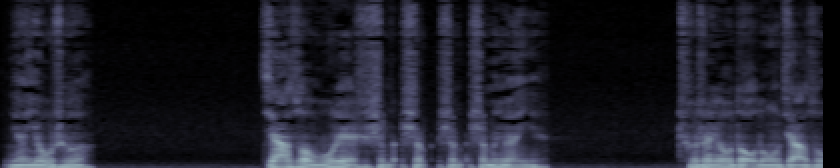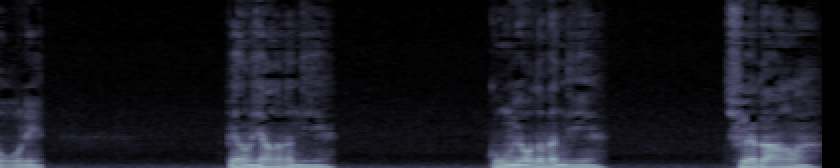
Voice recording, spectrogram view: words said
你像油车，加速无力是什么什么什么什么原因？车身有抖动，加速无力。变速箱的问题，供油的问题，缺缸了，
